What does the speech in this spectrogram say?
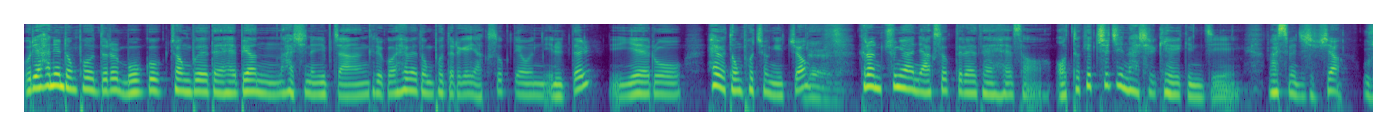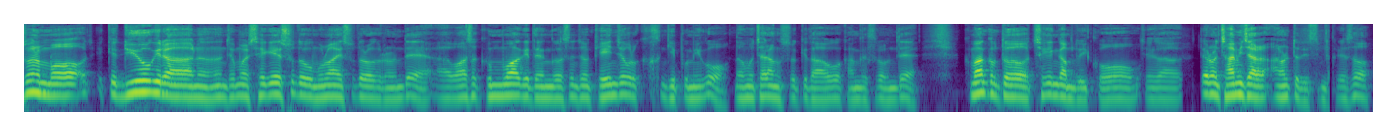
우리 한인 동포들을 모국 정부에 대변하시는 입장 그리고 해외 동포들에게 약속되어 온 일들 예로 해외 동포청이 있죠. 네. 그런 중요한 약속들에 대해서 어떻게 추진하실 계획인지 말씀해 주십시오. 우선은 뭐 이렇게 뉴욕이라는 정말 세계 수도 문화의 수도라고 그러는데 아, 와서 근무하게 된 것은 전 개인적으로 큰 기쁨이고 너무 자랑스럽기도 하고 감격스러운데 그만큼 더 책임감도 있고 제가 때로는 잠이 잘 안 올 때도 있습니다. 그래서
